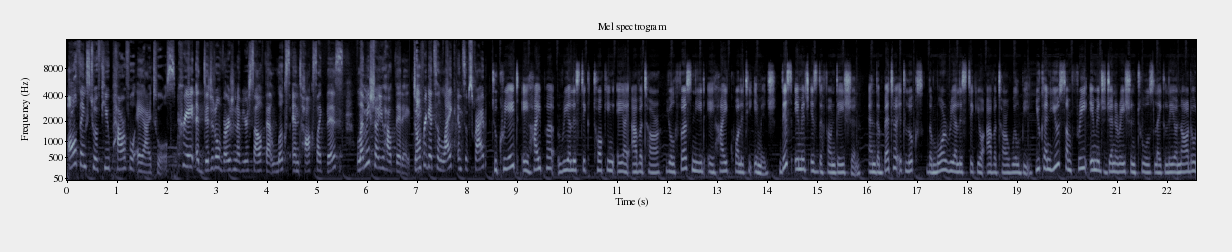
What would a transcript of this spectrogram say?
all thanks to a few powerful AI tools. Create a digital version of yourself that looks and talks like this? Let me show you how Thide. Don't forget to like and subscribe. To create a hyper-realistic talking AI avatar, you'll first need a high-quality image. This image is the foundation, and the better it looks, the more realistic your avatar will be. You can use some free image generation tools like Leonardo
